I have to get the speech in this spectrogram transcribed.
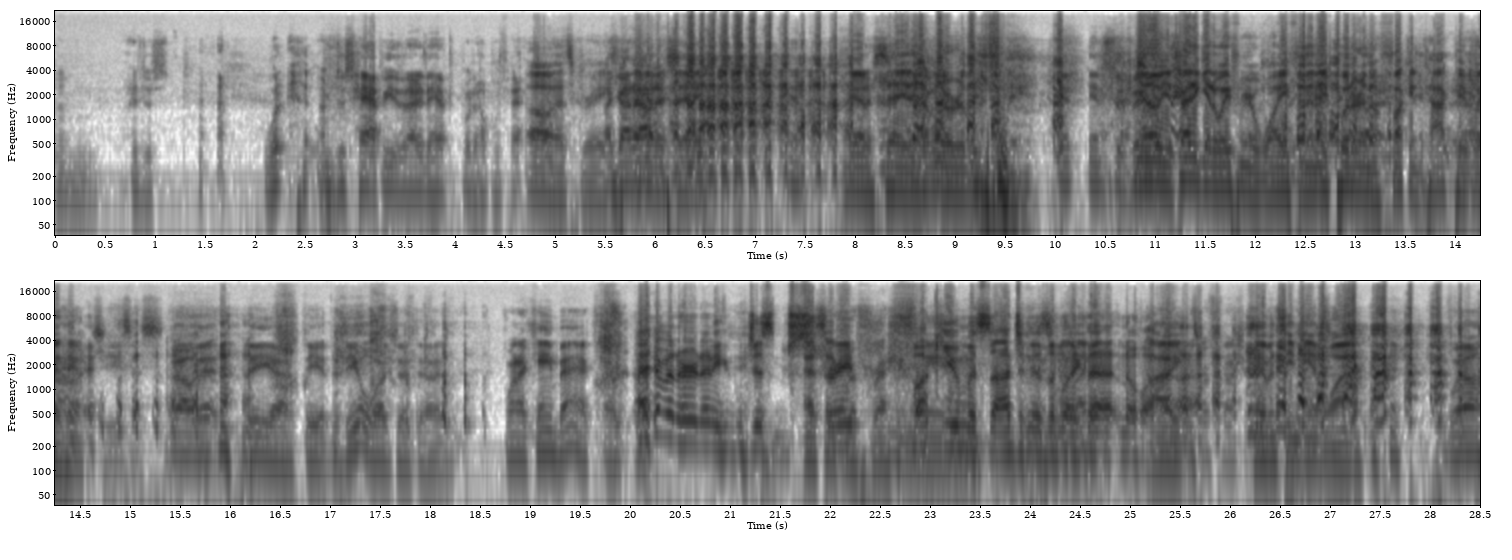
and I just what? I'm just happy that I didn't have to put up with that. Oh, that's great. I got I out. gotta say, I gotta say that released. in, in You know, you try to get away from your wife, and then they put her in the fucking cockpit with you. Jesus. well, the the, uh, the the deal was that uh, when I came back, I, I haven't heard any just like straight refreshingly, fuck you misogynism like like that in a while. I, you haven't seen me in a while. Well,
